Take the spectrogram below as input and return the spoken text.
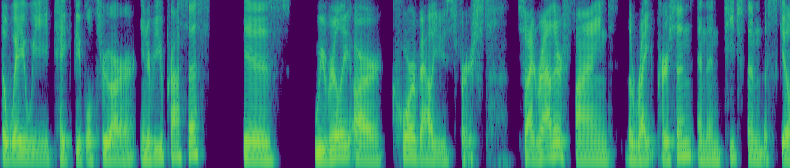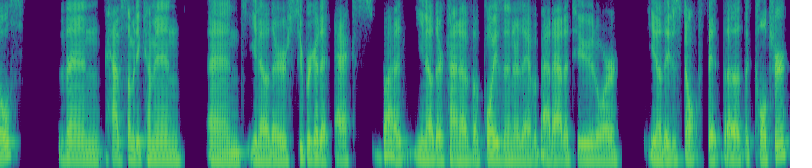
the way we take people through our interview process is we really are core values first. So I'd rather find the right person and then teach them the skills than have somebody come in and you know they're super good at x but you know they're kind of a poison or they have a bad attitude or you know they just don't fit the the culture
